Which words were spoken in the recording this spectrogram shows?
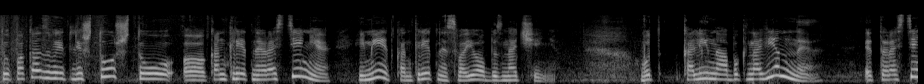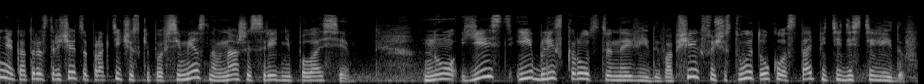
то показывает лишь то, что э, конкретное растение имеет конкретное свое обозначение. Вот калина обыкновенная – это растение, которое встречается практически повсеместно в нашей средней полосе. Но есть и близкородственные виды. Вообще их существует около 150 видов.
